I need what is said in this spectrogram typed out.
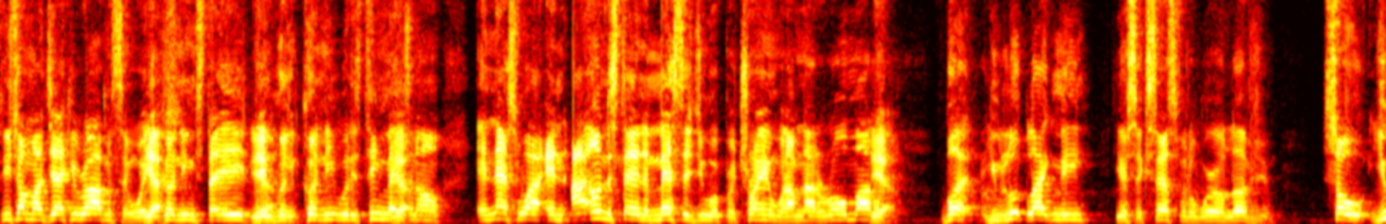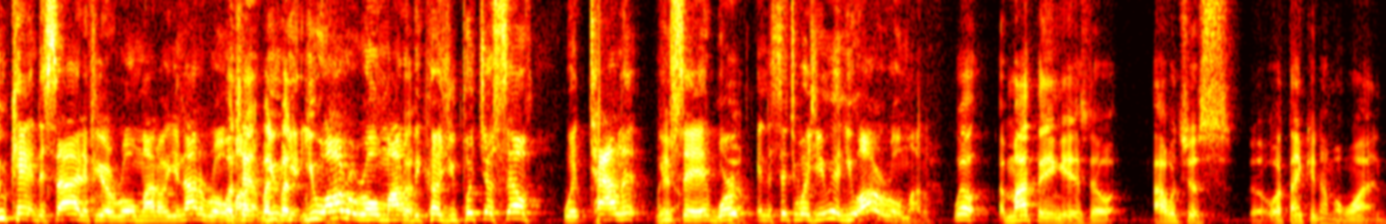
You talking about Jackie Robinson, where Yes. he couldn't even stay, Yeah. he couldn't- eat with his teammates Yeah. and all. And that's why, and I understand the message you were portraying when I'm not a role model. Yeah. But you look like me, you're successful, the world loves you. So you can't decide if you're a role model or you're not a role Well, model. But- you, but- you, are a role model but- because you put yourself with talent, you Yeah. said, work Yeah. in the situation you're in. You are a role model. Well, my thing is though, I would just uh, well, thank you, number one,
